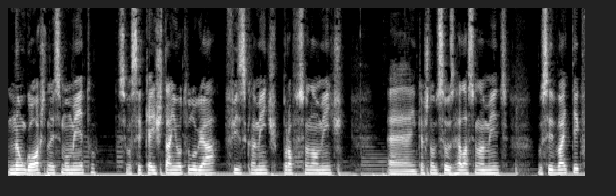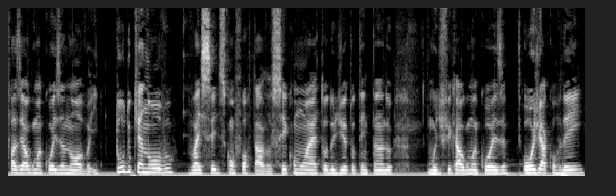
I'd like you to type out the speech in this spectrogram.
não gosta nesse momento, se você quer estar em outro lugar, fisicamente, profissionalmente, é, em questão dos seus relacionamentos, você vai ter que fazer alguma coisa nova. E tudo que é novo vai ser desconfortável. Eu sei como é, todo dia estou tentando modificar alguma coisa. Hoje acordei,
